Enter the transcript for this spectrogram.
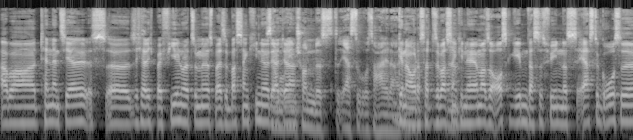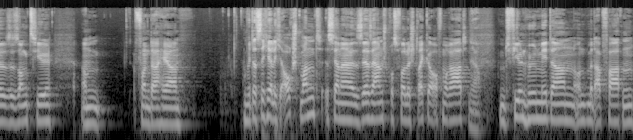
Aber tendenziell ist äh, sicherlich bei vielen oder zumindest bei Sebastian Kiene, der hat ja schon das erste große Highlight. Genau, das hat Sebastian Kienle ja immer so ausgegeben. Das ist für ihn das erste große Saisonziel. Ähm, von daher wird das sicherlich auch spannend. Ist ja eine sehr, sehr anspruchsvolle Strecke auf dem Rad. Ja. Mit vielen Höhenmetern und mit Abfahrten.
